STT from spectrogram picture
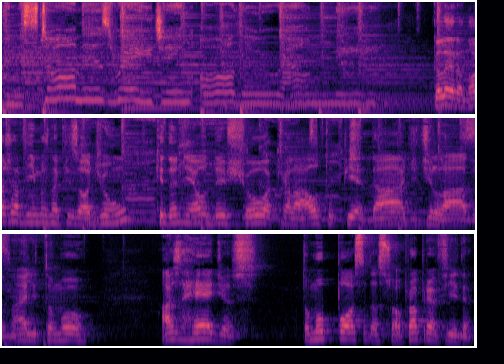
The storm is raging me. Galera, nós já vimos no episódio 1 que Daniel deixou aquela autopiedade de lado, né? Ele tomou as rédeas, tomou posse da sua própria vida.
